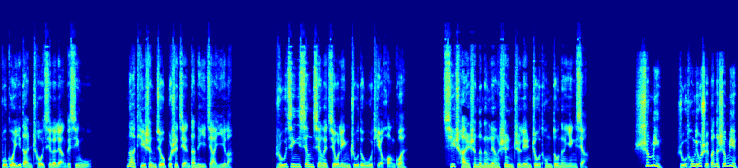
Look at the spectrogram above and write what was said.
不过一旦筹齐了两个信物，那提升就不是简单的一加一了。如今镶嵌了九灵珠的雾铁皇冠，其产生的能量甚至连周通都能影响。生命如同流水般的生命，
